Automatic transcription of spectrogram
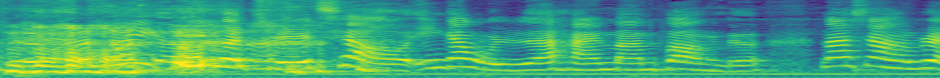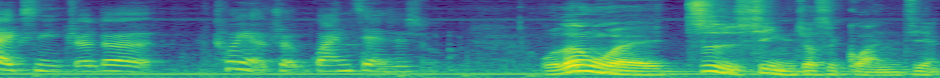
脱颖而出的诀窍，应该我觉得还蛮棒的。那像 Rex，你觉得脱颖而出的关键是什么？我认为自信就是关键，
